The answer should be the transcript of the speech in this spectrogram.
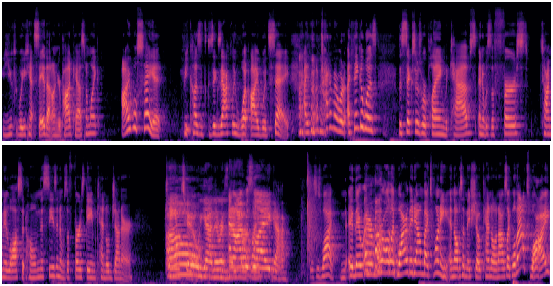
"You well, you can't say that on your podcast." And I'm like, "I will say it because it's exactly what I would say." I, I'm trying to remember what I think it was. The Sixers were playing the Cavs, and it was the first time they lost at home this season. It was the first game Kendall Jenner came oh, to. yeah, they were saying I was like- yeah. This is why. And they were, and we're all like, "Why are they down by 20?" And all of a sudden they show Kendall, and I was like, "Well, that's why."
